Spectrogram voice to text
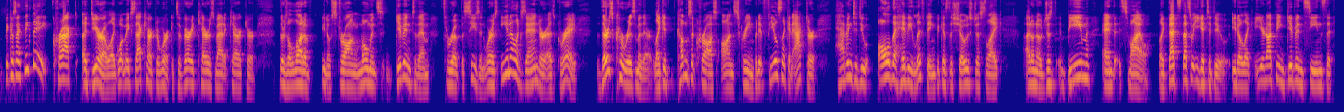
Because I think they cracked Adira, like what makes that character work. It's a very charismatic character. There's a lot of you know strong moments given to them throughout the season. Whereas Ian Alexander as Gray, there's charisma there. Like it comes across on screen, but it feels like an actor having to do all the heavy lifting because the show's just like I don't know, just beam and smile. Like that's that's what you get to do. You know, like you're not being given scenes that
